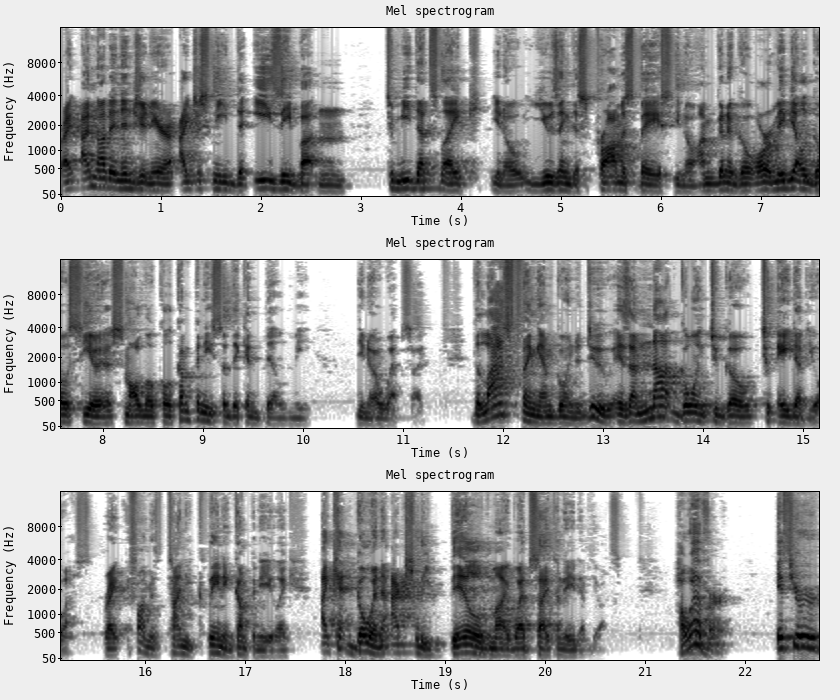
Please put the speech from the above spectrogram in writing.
right? I'm not an engineer. I just need the easy button. To me, that's like, you know, using this promise base, you know, I'm going to go, or maybe I'll go see a small local company so they can build me, you know, website. The last thing I'm going to do is I'm not going to go to AWS, right? If I'm a tiny cleaning company, like I can't go and actually build my website on AWS. However, if you're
